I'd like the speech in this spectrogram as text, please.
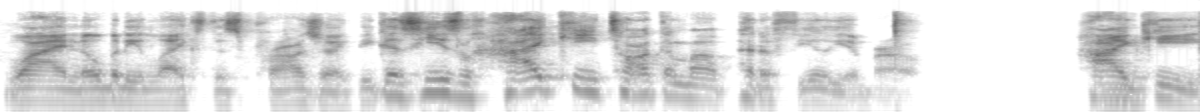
why nobody likes this project because he's high key talking about pedophilia, bro. High key.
